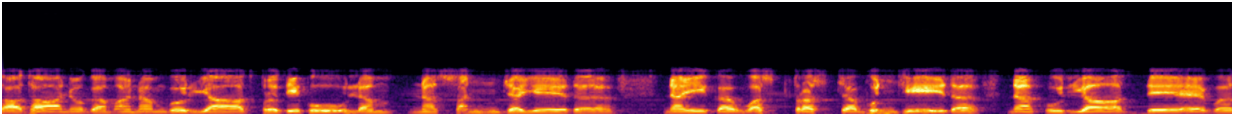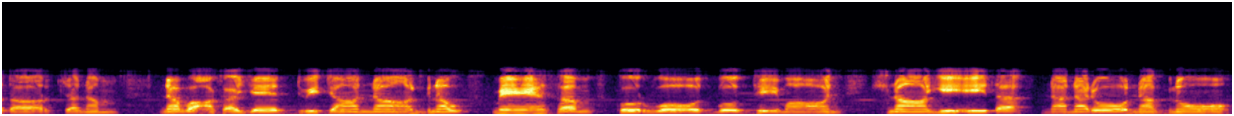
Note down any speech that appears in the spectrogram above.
तथानुगमनं कुर्यात् प्रतिकूलं न सञ्जयेद। नैकवस्त्रश्च भुञ्जीद न कुर्याद्देवतार्चनं न वाहयेद्विजानाग्नौ मेहं कुर्वोद्बुद्धिमान्। स्नायीत न नरो नग्नो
